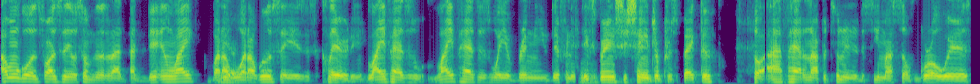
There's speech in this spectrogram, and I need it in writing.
I won't go as far as say it was something that I, I didn't like, but yeah. I, what I will say is it's clarity. Life has life has its way of bringing you different mm-hmm. experiences, change your perspective. So I've had an opportunity to see myself grow. Whereas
